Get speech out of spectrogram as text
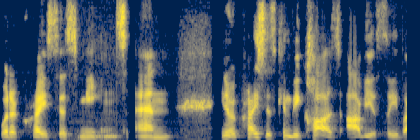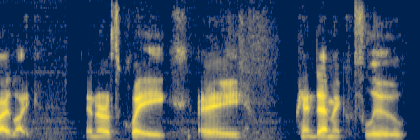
what a crisis means. And, you know, a crisis can be caused obviously by like an earthquake, a pandemic flu,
